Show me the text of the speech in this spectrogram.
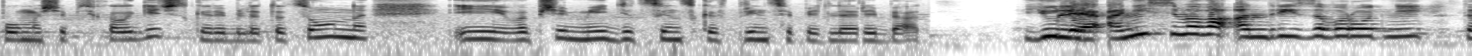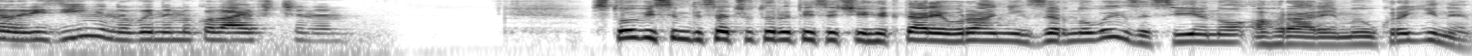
помощи психологической, реабилитационной и вообще медицинской, в принципе, для ребят. Юлія Анісімова, Андрій Заворотній, телевізійні новини Миколаївщини. 184 тисячі гектарів ранніх зернових засіяно аграріями України.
